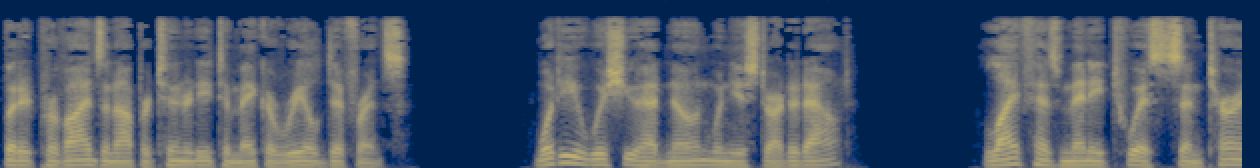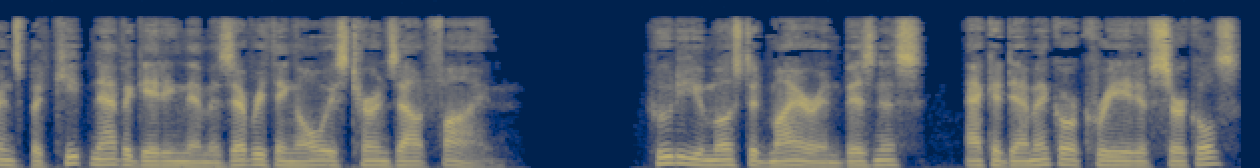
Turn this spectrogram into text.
but it provides an opportunity to make a real difference. What do you wish you had known when you started out? Life has many twists and turns, but keep navigating them as everything always turns out fine. Who do you most admire in business, academic, or creative circles?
